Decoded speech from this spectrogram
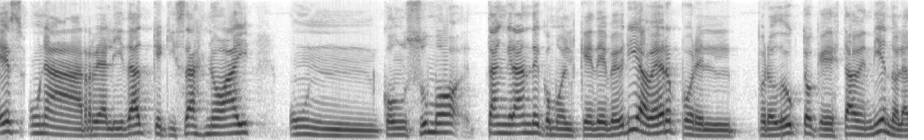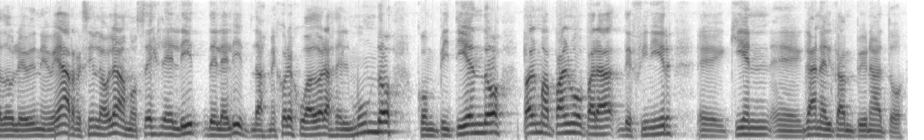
es una realidad que quizás no hay un consumo tan grande como el que debería haber por el producto que está vendiendo la WNBA, recién lo hablábamos, es la elite de la elite, las mejores jugadoras del mundo compitiendo palmo a palmo para definir eh, quién eh, gana el campeonato.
